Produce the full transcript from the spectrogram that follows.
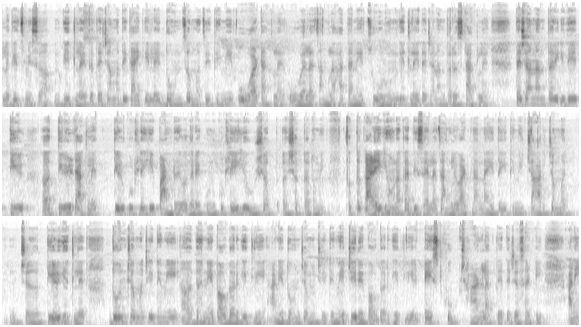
लगेच मी स घेतलं आहे तर त्याच्यामध्ये काय केलं आहे दोन चमच इथे मी ओवा टाकला आहे ओव्याला चांगला हाताने चोळून घेतलं आहे त्याच्यानंतरच टाकलं आहे त्याच्यानंतर इथे तीळ तीळ टाकले आहेत तीळ कुठलेही पांढरे वगैरे कुण कुठलेही घेऊ शक शकता तुम्ही. फक्त काळे घेऊ नका दिसायला चांगले वाटणार नाही. तर इथे मी चार चम्मच तीळ घेतलेत. दोन चम्मच इथे मी धने पावडर घेतली आणि दोन चम्मच इथे मी जिरे पावडर घेतली आहे. टेस्ट खूप छान लागते त्याच्यासाठी. आणि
